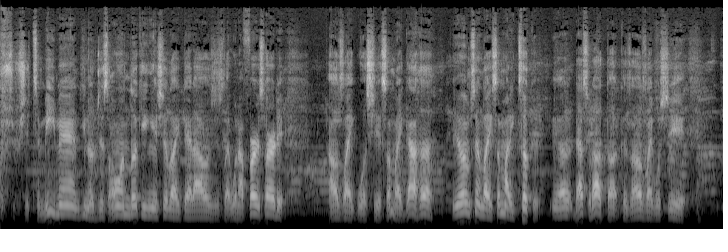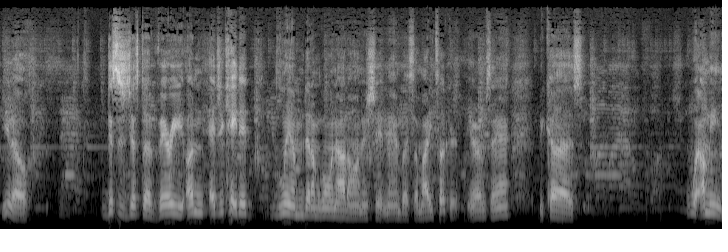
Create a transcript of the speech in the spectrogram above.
shit to me, man. You know, just on looking and shit like that. I was just like, when I first heard it, I was like, well, shit, somebody got her. You know what I'm saying? Like somebody took her. You know, that's what I thought because I was like, well, shit, you know, this is just a very uneducated limb that I'm going out on and shit, man. But somebody took her. You know what I'm saying? Because, well, I mean,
